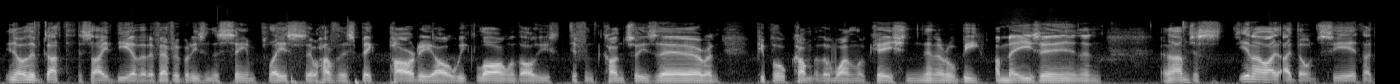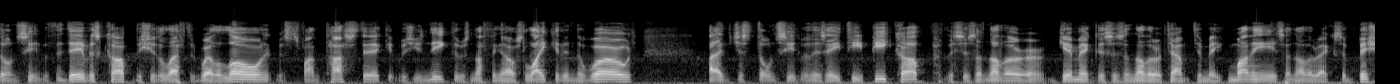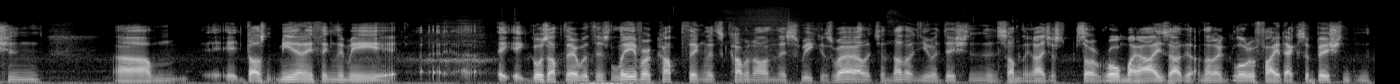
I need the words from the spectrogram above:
you know, they've got this idea that if everybody's in the same place, they'll have this big party all week long with all these different countries there, and people will come to the one location, and it'll be amazing. And and I'm just, you know, I, I don't see it. I don't see it with the Davis Cup. They should have left it well alone. It was fantastic. It was unique. There was nothing else like it in the world. I just don't see it with this ATP Cup. This is another gimmick. This is another attempt to make money. It's another exhibition. Um, it doesn't mean anything to me. It, it, goes up there with this Laver Cup thing that's coming on this week as well. It's another new addition and something I just sort of roll my eyes at. Another glorified exhibition.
